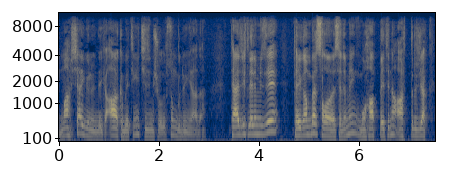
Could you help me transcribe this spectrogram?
mahşer günündeki akıbetini çizmiş olursun bu dünyada. Tercihlerimizi Peygamber sallallahu aleyhi ve sellemin muhabbetini arttıracak,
